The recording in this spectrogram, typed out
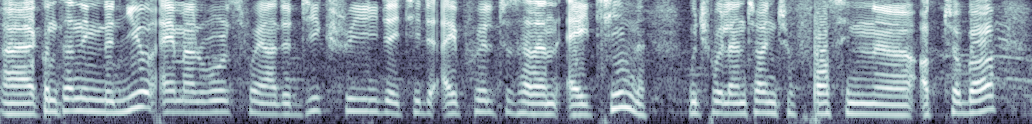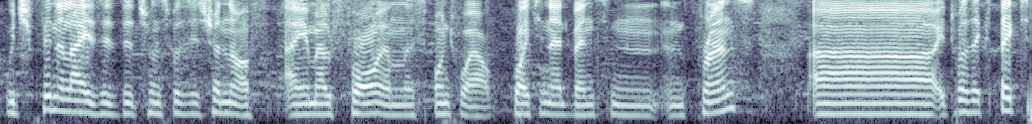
Uh, concerning the new AML rules, we had a decree dated April 2018, which will enter into force in uh, October, which finalizes the transposition of AML 4, and this point we are quite in advance in, in France. Uh, it was expected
